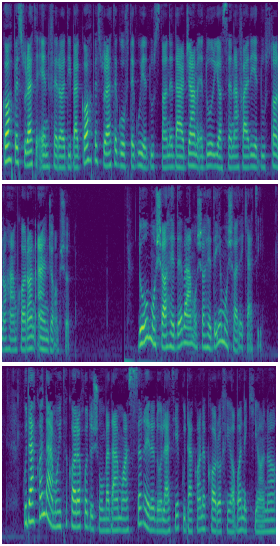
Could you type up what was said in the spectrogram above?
گاه به صورت انفرادی و گاه به صورت گفتگوی دوستانه در جمع دو یا سه نفری دوستان و همکاران انجام شد. دو مشاهده و مشاهده مشارکتی کودکان در محیط کار خودشون و در مؤسسه غیر دولتی کودکان کار و خیابان کیانا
